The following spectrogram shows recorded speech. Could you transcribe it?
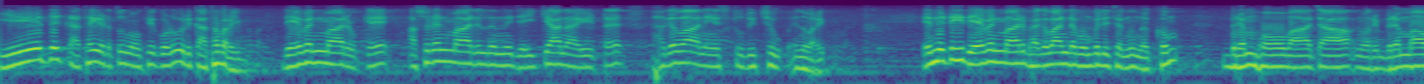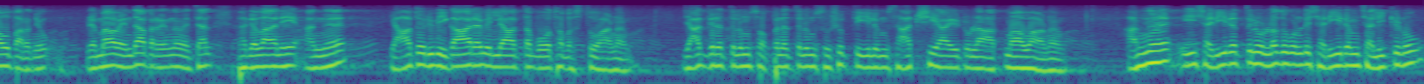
ഏത് കഥ എടുത്തു നോക്കിക്കോളൂ ഒരു കഥ പറയും. ദേവന്മാരൊക്കെ അസുരന്മാരിൽ നിന്ന് ജയിക്കാനായിട്ട് ഭഗവാനെ സ്തുതിച്ചു എന്ന് പറയും. എന്നിട്ട് ഈ ദേവന്മാർ ഭഗവാന്റെ മുമ്പിൽ ചെന്ന് നിൽക്കും. ബ്രഹ്മോവാച എന്ന് പറയും. ബ്രഹ്മാവ് പറഞ്ഞു. ബ്രഹ്മാവ് എന്താ പറയുന്നത് വെച്ചാൽ ഭഗവാനെ അങ്ങ് യാതൊരു വികാരമില്ലാത്ത ബോധവസ്തുവാണ്. ജാഗ്രത്തിലും സ്വപ്നത്തിലും സുഷുപ്തിയിലും സാക്ഷിയായിട്ടുള്ള ആത്മാവാണ്. അങ്ങ് ഈ ശരീരത്തിലുള്ളതുകൊണ്ട് ശരീരം ചലിക്കണു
